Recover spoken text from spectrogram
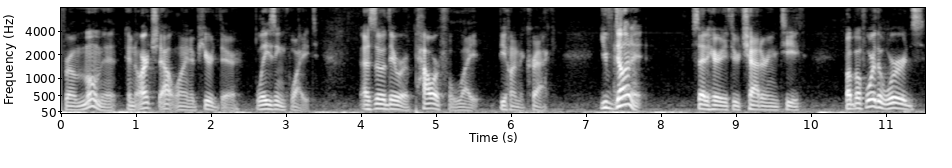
For a moment, an arched outline appeared there, blazing white, as though there were a powerful light behind the crack. You've done it, said Harry through chattering teeth. But before the words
